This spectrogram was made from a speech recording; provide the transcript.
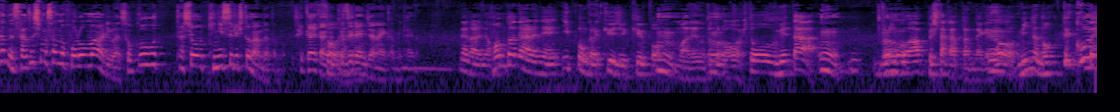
多分佐渡島さんのフォロー周りはそこを多少気にする人なんだと思う。世界観が崩れんじゃないかみたいなだからね本当にあれね1本から99本までのところを人を埋めたうん。ブログをアップしたかったんだけど、うん。みんな乗ってこね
